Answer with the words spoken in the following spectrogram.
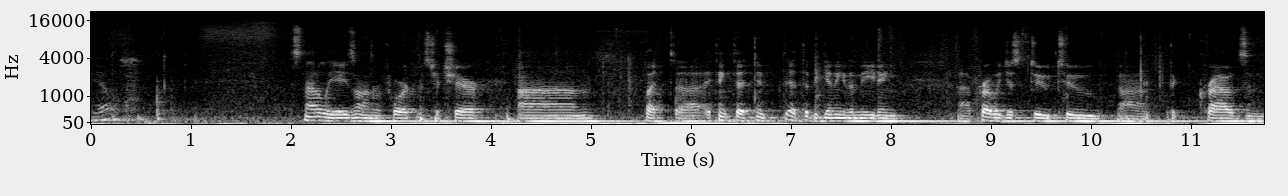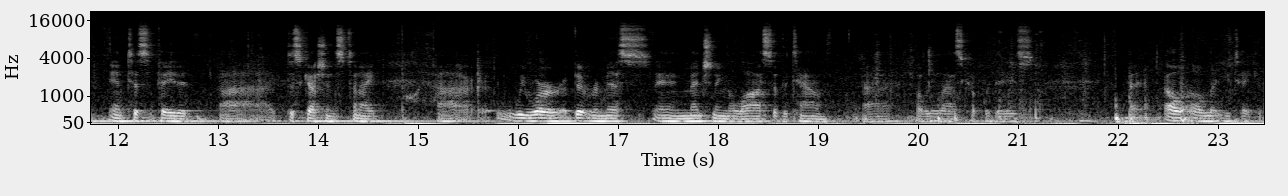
Anything else? It's not a liaison report, Mr. Chair, um, but uh, I think that in- at the beginning of the meeting, uh, probably just due to uh, the crowds and anticipated uh, discussions tonight, uh, we were a bit remiss in mentioning the loss of the town uh, over the last couple of days. I'll, I'll let you take it.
